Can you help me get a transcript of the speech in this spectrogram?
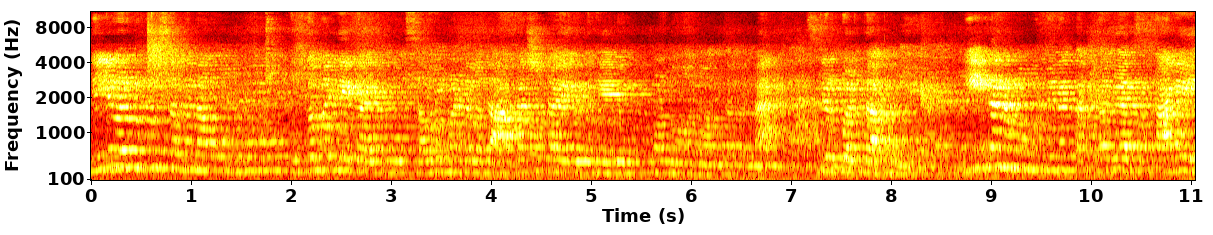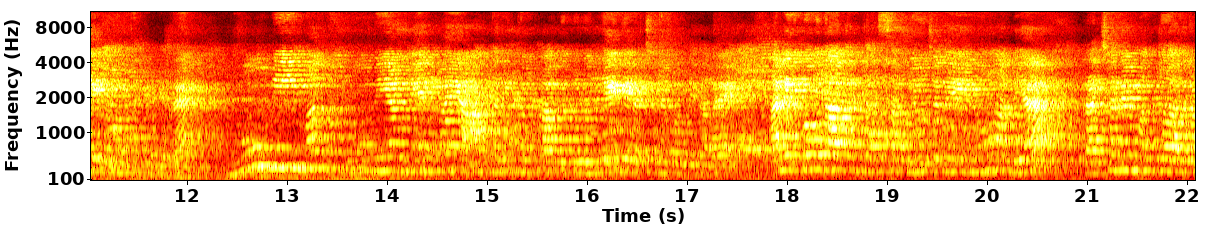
ಇಲ್ಲಿವರೆಗೂ ಸಹ ನಾವು ಉಗಮ ಹೇಗಾಯಿತು ಸೌರಮಂಡಲದ ಆಕಾಶಕಾಯಗಳು ಹೇಗೆ ಉಟ್ಕೊಂಡು ಅನ್ನುವಂಥದ್ದನ್ನ ತಿಳ್ಕೊಳ್ತಾ ಈಗ ನಮ್ಮ ಮುಂದಿನ ಕರ್ತವ್ಯ ಹಾಗೆ ಏನು ಅಂತ ಹೇಳಿದ್ರೆ ಭೂಮಿ ಮತ್ತು ಭೂಮಿಯ ಮೇಲ್ಮೈ ಆಂತರಿಕ ಭಾಗಗಳು ಹೇಗೆ ರಚನೆಗೊಂಡಿದ್ದಾವೆ ಅಲ್ಲಿ ಹೋದಾದಂತಹ ಸಂಯೋಜನೆ ಏನು ಅಲ್ಲಿಯ ರಚನೆ ಮತ್ತು ಅದರ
